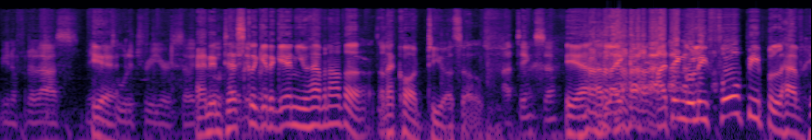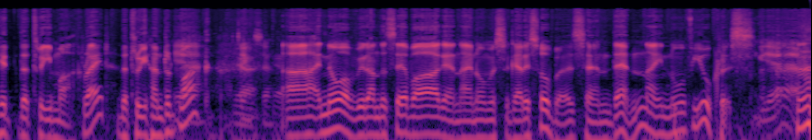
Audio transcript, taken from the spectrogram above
you know, for the last maybe Yeah. two to three years. So And in Test cricket again, you have another record to yourself. I think so. Yeah, like I think only four people have hit the three mark, right? The 300 Yeah, mark. I think Yeah, so. Uh, I know of Virender Sehwag and I know Mr. Gary Sobers, and then I know of you, Chris. Yeah,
